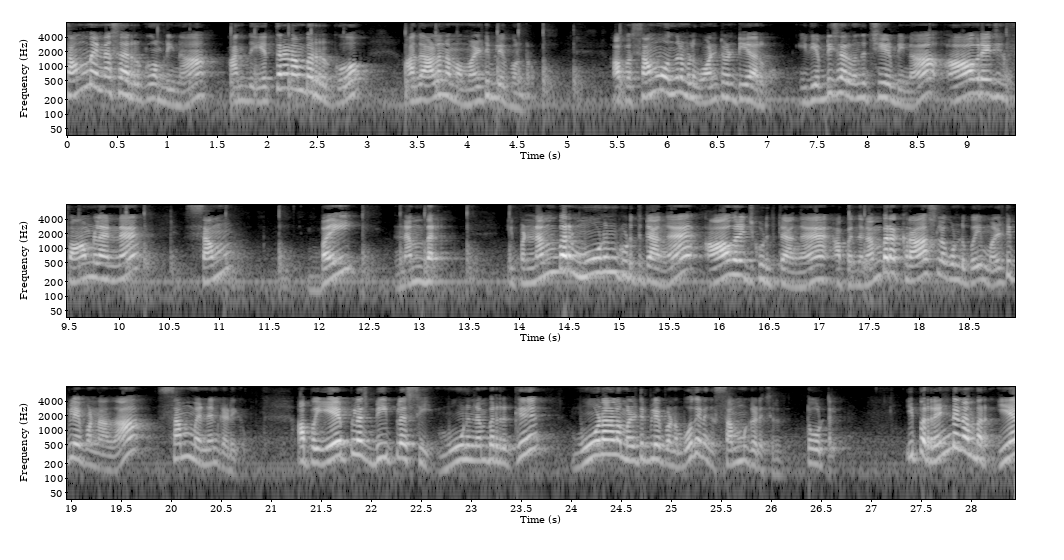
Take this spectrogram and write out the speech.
சம் என்ன சார் இருக்கும் அப்படின்னா அந்த எத்தனை நம்பர் இருக்கோ அதால நம்ம மல்டிப்ளை பண்ணுறோம் அப்போ சம் வந்து நம்மளுக்கு ஒன் டுவெண்ட்டியாக இருக்கும். இது எப்படி சார் வந்துச்சு அப்படின்னா ஆவரேஜுக்கு ஃபார்முலா என்ன? சம் பை நம்பர் இப்போ நம்பர் மூணுன்னு கொடுத்துட்டாங்க ஆவரேஜ் கொடுத்துட்டாங்க. அப்போ இந்த நம்பரை கிராஸில் கொண்டு போய் மல்டிப்ளை பண்ணாதான் சம் என்னன்னு கிடைக்கும். அப்போ A plus B plus C மூணு நம்பர் இருக்கு. மூணால மல்டிப்ளை பண்ணும்போது எனக்கு சம் கிடைச்சிருது டோட்டல் இப்போ ரெண்டு நம்பர் ஏ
